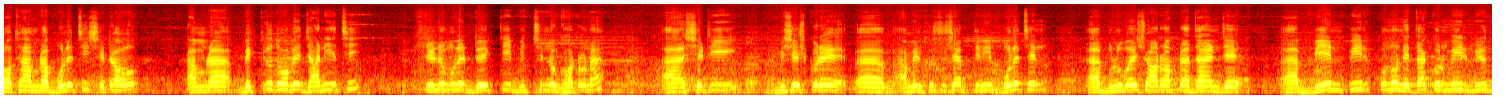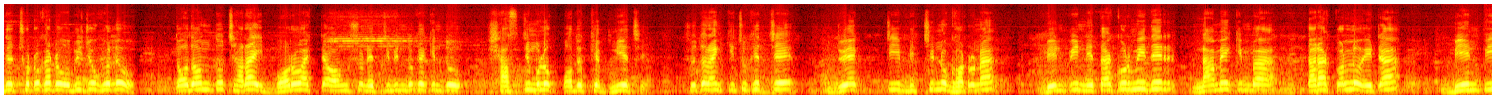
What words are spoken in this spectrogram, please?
কথা আমরা বলেছি, সেটাও আমরা ব্যক্তিগতভাবে জানিয়েছি। তৃণমূলের দু একটি বিচ্ছিন্ন ঘটনা সেটি বিশেষ করে আমির খুশরু সাহেব তিনি বলেছেন ব্লু বয়সে আরও আপনারা জানেন যে বিএনপির কোনো নেতাকর্মীর বিরুদ্ধে ছোটোখাটো অভিযোগ হলেও তদন্ত ছাড়াই বড় একটা অংশ নেতৃবৃন্দকে কিন্তু শাস্তিমূলক পদক্ষেপ নিয়েছে। সুতরাং কিছু ক্ষেত্রে দু একটি বিচ্ছিন্ন ঘটনা বিএনপি নেতাকর্মীদের নামে কিংবা তারা করলেও এটা বিএনপি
